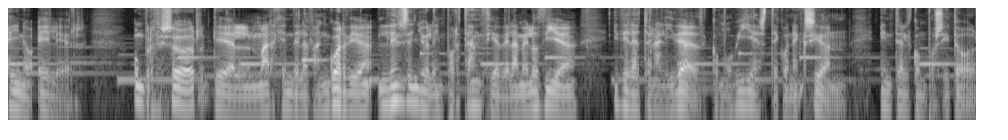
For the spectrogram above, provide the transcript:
Heino Eller un profesor que, al margen de la vanguardia, le enseñó la importancia de la melodía y de la tonalidad como vías de conexión entre el compositor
